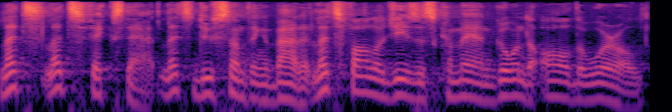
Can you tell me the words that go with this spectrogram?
let's let's fix that. Let's do something about it. Let's follow Jesus' command, go into all the world.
